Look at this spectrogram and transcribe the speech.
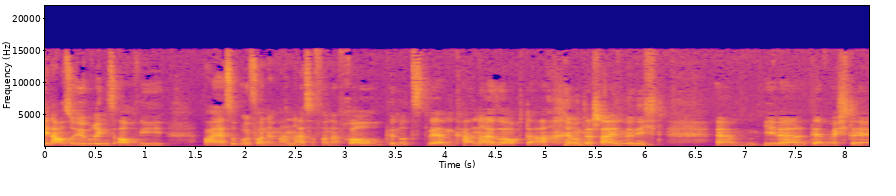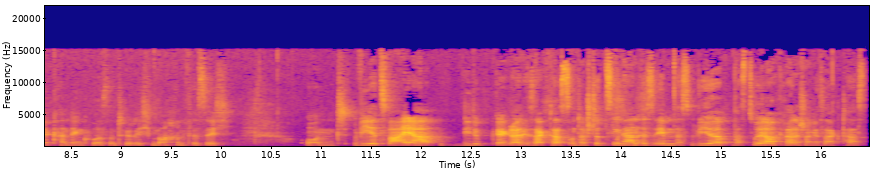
Genauso übrigens auch wie war ja sowohl von einem Mann als auch von einer Frau benutzt werden kann. Also auch da unterscheiden wir nicht. Ähm, jeder, der möchte, kann den Kurs natürlich machen für sich. Und wie jetzt war ja, wie du ja gerade gesagt hast, unterstützen kann, ist eben, dass wir, was du ja auch gerade schon gesagt hast,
